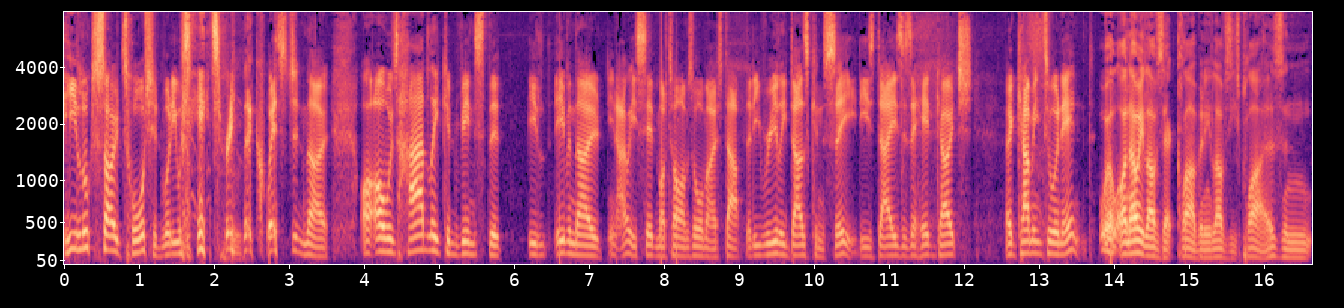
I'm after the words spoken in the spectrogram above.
He looked so tortured when he was answering the question, though. I, I was hardly convinced that he, even though you know he said my time's almost up, that he really does concede his days as a head coach are coming to an end. Well, I know he loves that club and he loves his players, and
